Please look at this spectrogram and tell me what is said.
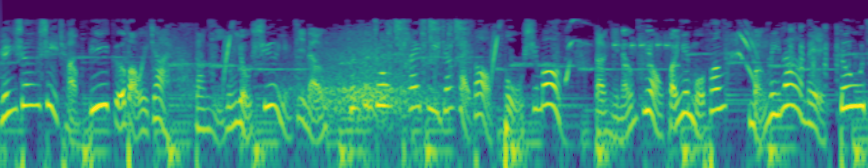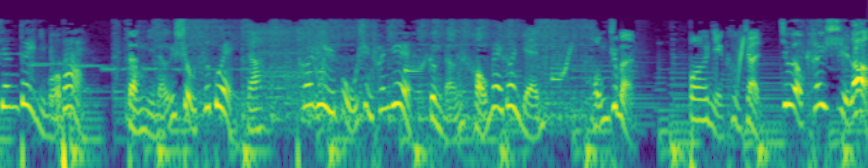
人生是一场逼格保卫战。当你拥有摄影技能，分分钟拍出一张海报不是梦；当你能秒还原魔方，萌妹辣妹都将对你膜拜；当你能手撕鬼子，他日不慎穿越，更能豪迈断言。同志们，八年抗战就要开始了！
